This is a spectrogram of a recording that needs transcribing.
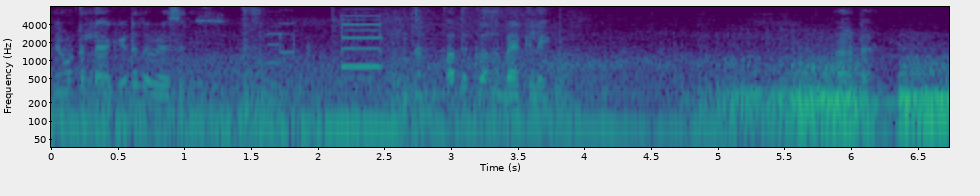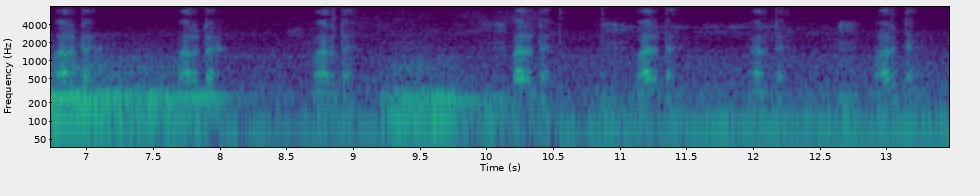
ന്യൂട്രലാക്കിയിട്ട് റിവേഴ്സ് ഇടും. പതുക്കെ ഒന്ന് ബാക്കിലേക്ക് പോകും വരട്ടെ. വരട്ടെ. വരട്ടെ. വരട്ടെ. വരട്ടെ. വരട്ടെ. വരട്ടെ. വരട്ടെ.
